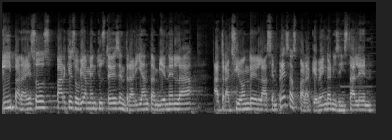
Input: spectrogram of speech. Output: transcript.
Y para esos parques, obviamente, ustedes entrarían también en la atracción de las empresas para que vengan y se instalen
